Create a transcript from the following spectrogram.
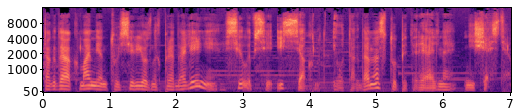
тогда к моменту серьезных преодолений силы все иссякнут. И вот тогда наступит реальное несчастье.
